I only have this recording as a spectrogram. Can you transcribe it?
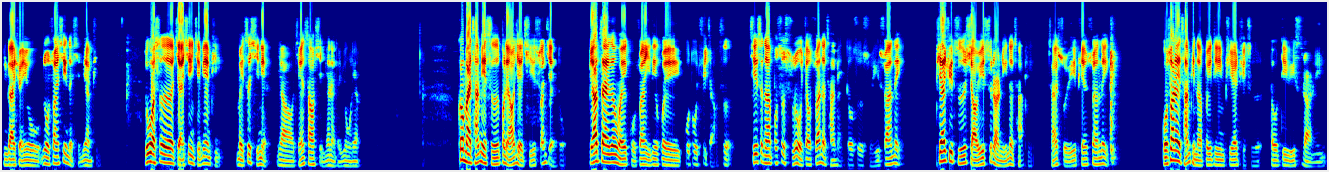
应该选用弱酸性的洗面品。如果是碱性洁面品，每次洗脸要减少洗面奶的用量。购买产品时不了解其酸碱度。不要再认为果酸一定会过度去角质，其实呢，不是所有较酸的产品都是属于酸类，pH 值小于四点零的产品才属于偏酸类。果酸类产品呢，不一定 pH 值都低于四点零，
